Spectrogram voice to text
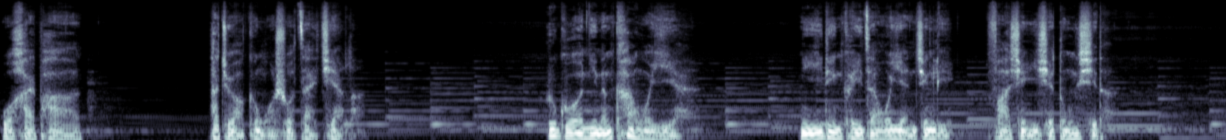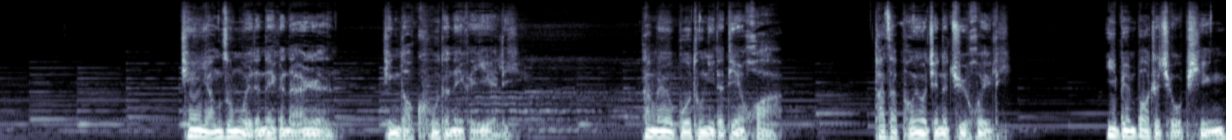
我害怕他就要跟我说再见了。如果你能看我一眼，你一定可以在我眼睛里发现一些东西的。听杨宗纬的那个男人，听到哭的那个夜里，他没有拨通你的电话，他在朋友间的聚会里，一边抱着酒瓶，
